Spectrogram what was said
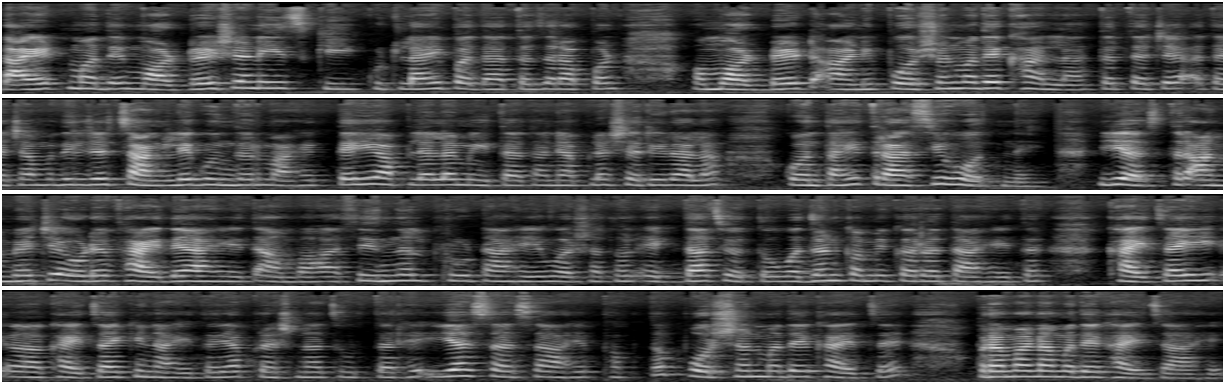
डाएटमध्ये मॉडरेशन इज की कुठलाही पदार्थ जर आपण मॉडरेट आणि पोर्शनमध्ये खाल्ला तर त्याचे त्याच्यामधील जे चांगले गुणधर्म आहेत तेही आपल्याला मिळतात आणि आपल्या शरीराला कोणताही त्रासही होत नाही. यस तर आंब्याचे एवढे फायदे आहेत. आंबा हा सीजनल फ्रूट आहे. वर्षातून एकदाच येतो. वजन कमी करत आहे. तर खायचाही खायचा आहे की नाही? तर या प्रश्नाचं उत्तर हे यस असं आहे फक्त पोर्शनमध्ये खायचं आहे प्रमाणामध्ये खायचं आहे.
